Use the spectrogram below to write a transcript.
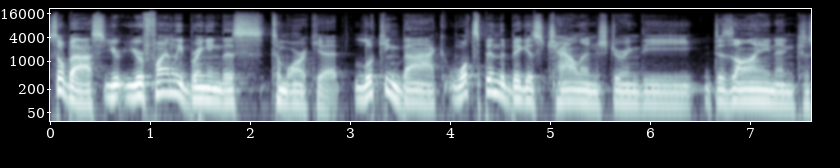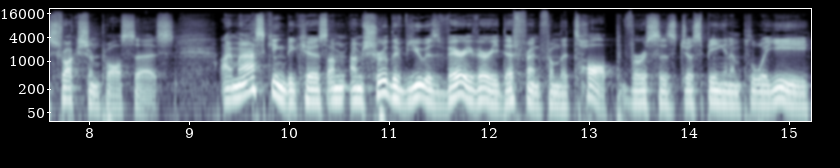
So, Bas, you're, you're finally bringing this to market. Looking back, what's been the biggest challenge during the design and construction process? I'm asking because I'm, I'm sure the view is very, very different from the top versus just being an employee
